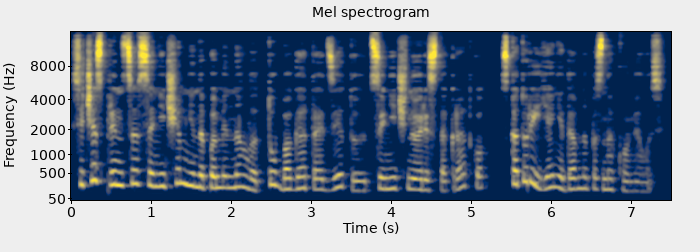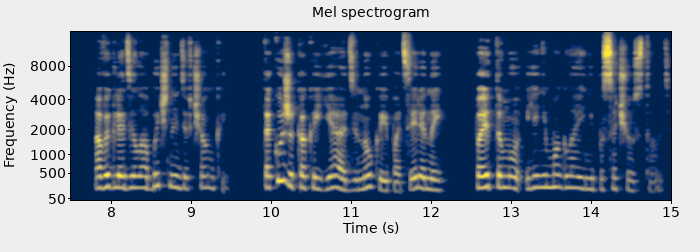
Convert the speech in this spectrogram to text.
Сейчас принцесса ничем не напоминала ту богато одетую, циничную аристократку, с которой я недавно познакомилась, а выглядела обычной девчонкой, такой же, как и я, одинокой и потерянной, поэтому я не могла и не посочувствовать.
